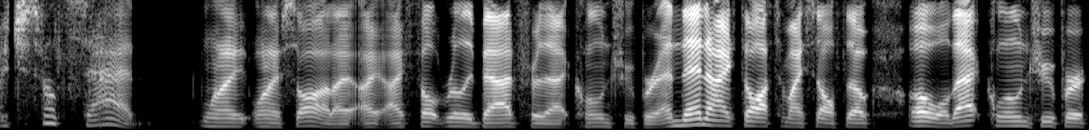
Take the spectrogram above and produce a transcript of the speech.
it just felt sad when I when I saw it. I, I I felt really bad for that clone trooper. And then I thought to myself though, oh well, that clone trooper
